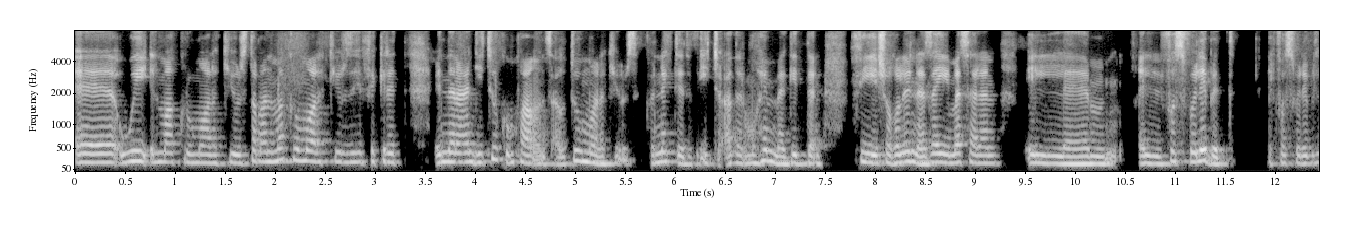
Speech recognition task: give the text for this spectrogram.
آه وال macromolecules. طبعا ال macromolecules هي فكرة إن أنا عندي two compounds أو two molecules connected with each other مهمة جدا في شغلنا زي مثلا ال phospholipid. ال phospholipid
